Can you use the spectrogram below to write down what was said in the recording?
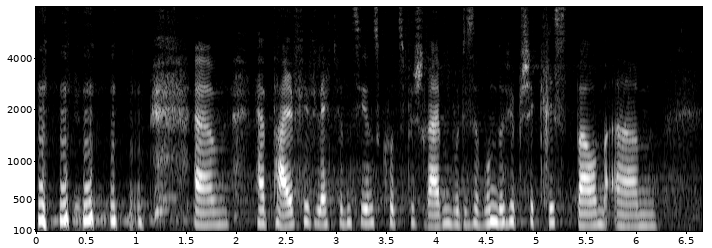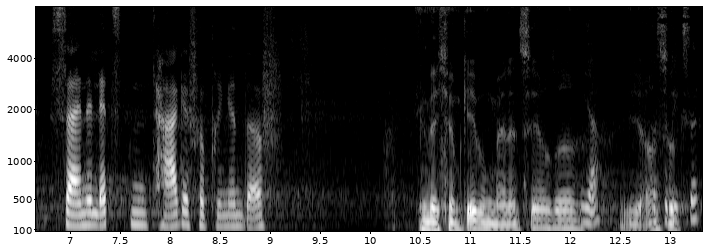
ähm, Herr Palfi, vielleicht würden Sie uns kurz beschreiben, wo dieser wunderhübsche Christbaum ähm, seine letzten Tage verbringen darf. In welcher Umgebung meinen Sie? Oder? Ja, ja also, gesagt?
